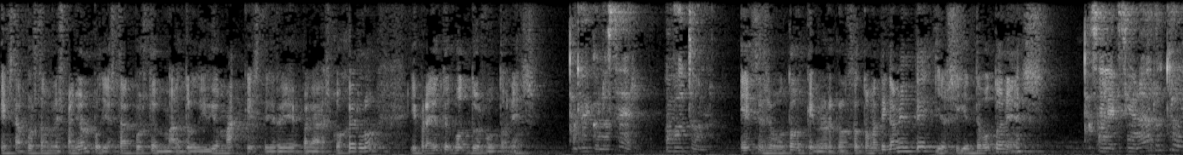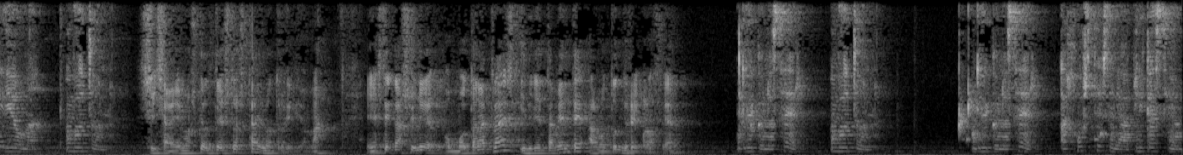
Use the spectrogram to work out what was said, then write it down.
Está puesto en español, podría estar puesto en otro idioma que esté para escogerlo. Y para ello tengo dos botones. Reconocer. Botón. Este es el botón que me reconoce automáticamente. Y el siguiente botón es. Seleccionar otro idioma. Botón. si sabemos que el texto está en otro idioma. En este caso iré un botón atrás y directamente al botón de. Reconocer. Botón. Reconocer. Ajustes de la aplicación.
